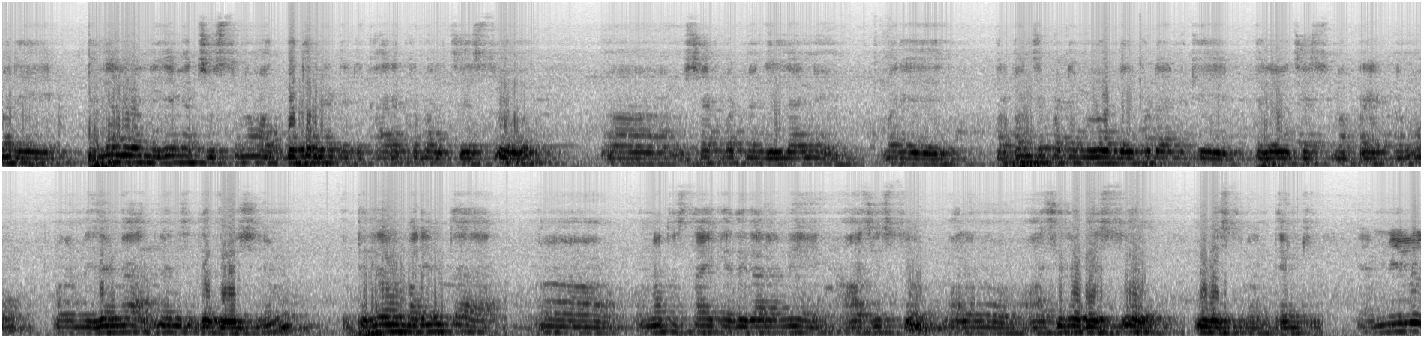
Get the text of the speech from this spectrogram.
మరి పిల్లలు నిజంగా చూస్తున్నాం అద్భుతమైనటువంటి కార్యక్రమాలు చేస్తూ ఆ, విశాఖపట్నం జిల్లాని మరి ప్రపంచ పటంలో నిలపడానికి పిల్లలు చేస్తున్న ప్రయత్నము మనం నిజంగా అభినందించదగ్గ విషయం. ఈ పిల్లలు మరింత ఉన్నత స్థాయికి ఎదగాలని ఆశిస్తూ వాళ్ళను ఆశీర్వదిస్తూ ముగిస్తున్నాను. థ్యాంక్ యూ ఎంఏలో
